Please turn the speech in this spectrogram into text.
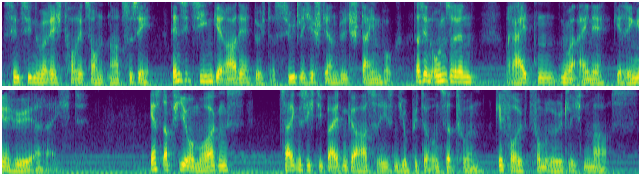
sind sie nur recht horizontnah zu sehen denn sie ziehen gerade durch das südliche Sternbild Steinbock, das in unseren Breiten nur eine geringe Höhe erreicht. Erst ab 4 Uhr morgens zeigen sich die beiden Gasriesen Jupiter und Saturn, gefolgt vom rötlichen Mars.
